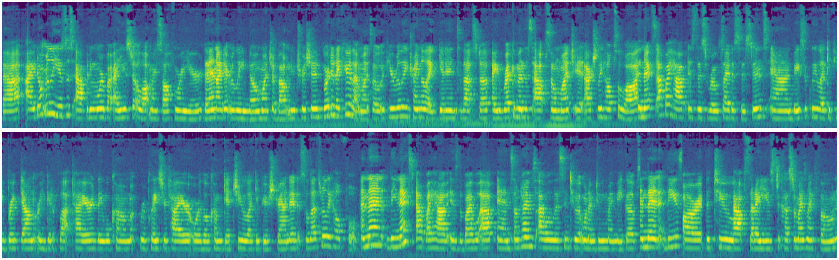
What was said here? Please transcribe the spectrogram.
fat. I don't really use this app anymore, but I used it a lot my sophomore year. Then I didn't really know much about nutrition, nor did I care that much. So if you're really trying to like get into that stuff, I recommend this app so much. It actually helps a lot. The next app I have is this roadside assistance and basically like if you break down or you get a flat tire, they will come replace your tire or they'll come get you like if you're stranded. So that's really helpful. And then the next app I have is the Bible app and sometimes I will listen to it when I'm doing my makeups. And then these are the two apps that I use to customize my phone.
